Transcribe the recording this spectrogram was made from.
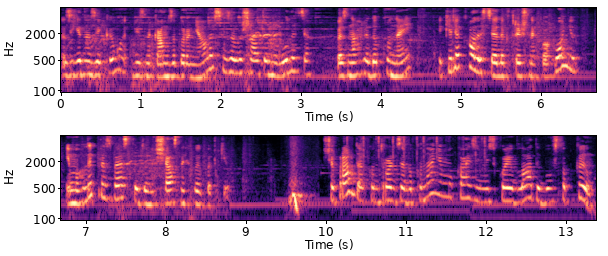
згідно з якими візникам заборонялося залишати на вулицях без нагляду коней, які лякалися електричних вагонів і могли призвести до нещасних випадків. Щоправда, контроль за виконанням указів міської влади був слабким,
